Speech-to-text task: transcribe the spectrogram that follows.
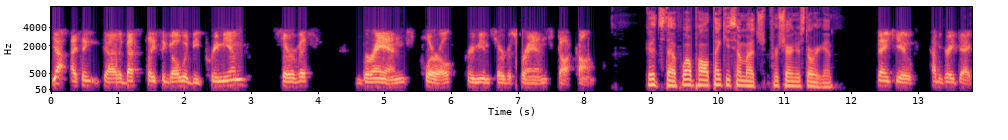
Yeah, I think uh, the best place to go would be Premium Service Brands, plural, premiumservicebrands.com. Good stuff. Well, Paul, thank you so much for sharing your story again. Thank you. Have a great day.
